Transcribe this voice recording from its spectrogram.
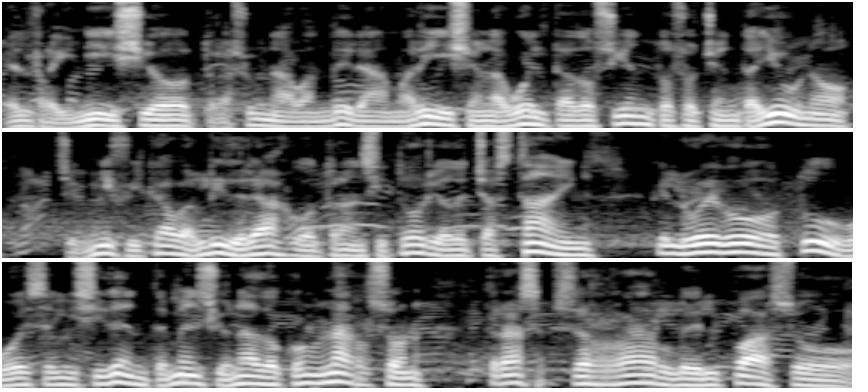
El reinicio, tras una bandera amarilla en la vuelta 281, significaba el liderazgo transitorio de Chastain, que luego tuvo ese incidente mencionado con Larson tras cerrarle el paso.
